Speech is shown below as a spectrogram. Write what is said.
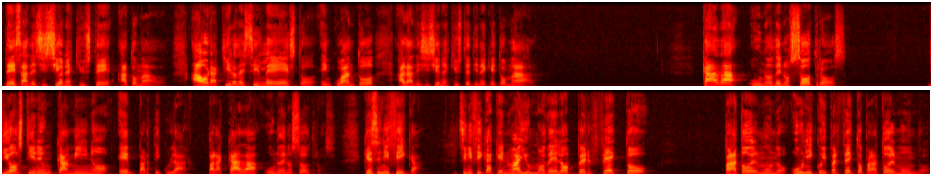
de esas decisiones que usted ha tomado. Ahora, quiero decirle esto en cuanto a las decisiones que usted tiene que tomar cada uno de nosotros, Dios tiene un camino en particular para cada uno de nosotros. ¿Qué significa? Significa que no hay un modelo perfecto para todo el mundo, único y perfecto para todo el mundo.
